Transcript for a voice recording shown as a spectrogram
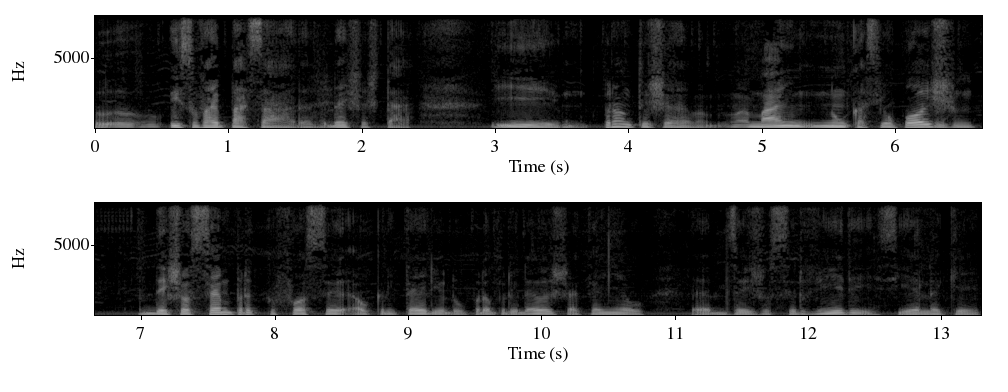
uh, isso vai passar, deixa estar. E pronto, a mãe nunca se opôs. Uhum deixou sempre que fosse ao critério do próprio Deus a quem eu eh, desejo servir e se Ele é que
